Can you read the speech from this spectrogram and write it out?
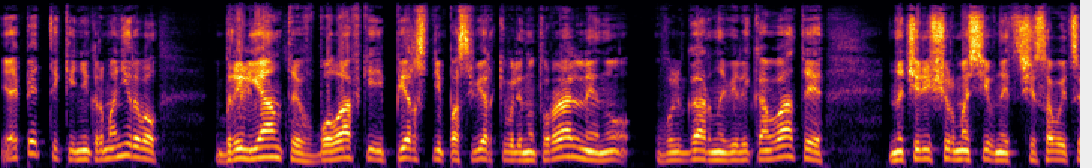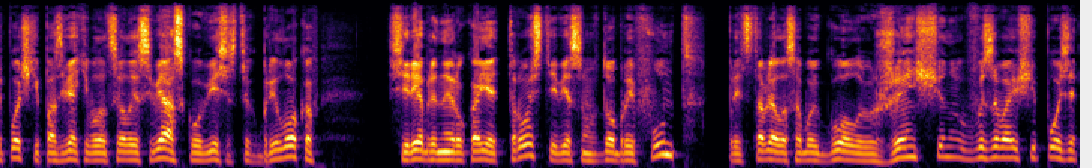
и опять-таки не гармонировал. Бриллианты в булавке и перстни посверкивали натуральные, но вульгарно великоватые — на чересчур массивной часовой цепочке позвякивала целая связка увесистых брелоков. Серебряная рукоять трости весом в добрый фунт представляла собой голую женщину в вызывающей позе.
